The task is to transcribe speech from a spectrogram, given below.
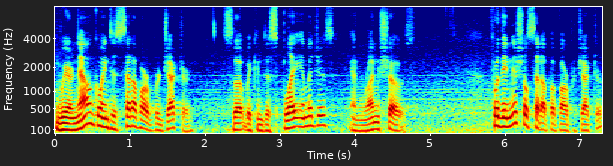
We are now going to set up our projector so that we can display images and run shows. For the initial setup of our projector,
